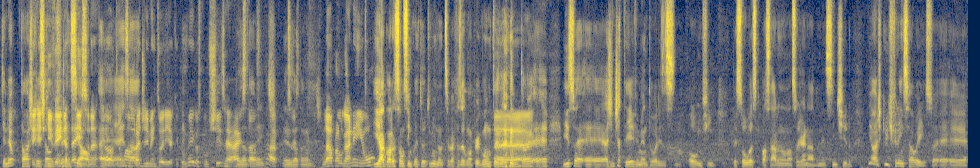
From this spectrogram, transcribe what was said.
Entendeu? Então acho tem que gente que é vende até isso, né? É, oh, tem uma hora de mentoria aqui comigo, com X reais Exatamente. Tal. Cara, Exatamente. Não leva para lugar nenhum. E agora são 58 minutos. Você vai fazer alguma pergunta? É... então, é, é, isso é, é, A gente já teve mentores, ou enfim, pessoas que passaram na nossa jornada nesse sentido. E eu acho que o diferencial é isso. É, é,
